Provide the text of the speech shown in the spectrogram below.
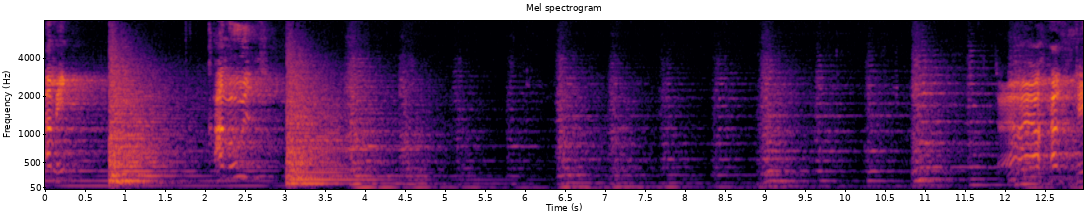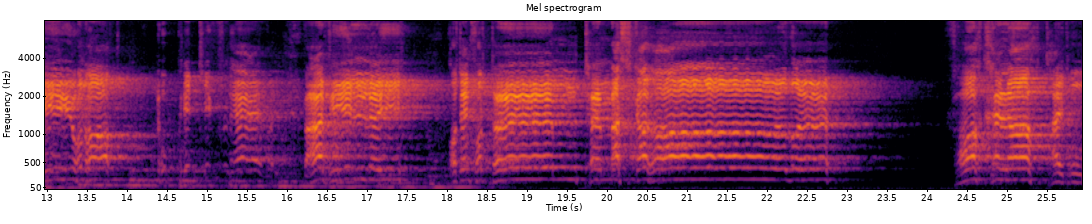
Kom ind. Kom ud. lei poten fortente mascarade. Verklagtei du.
